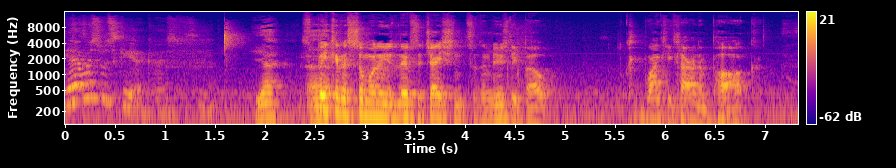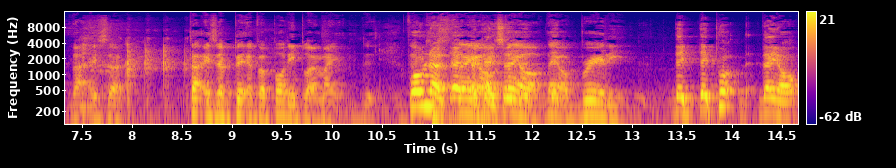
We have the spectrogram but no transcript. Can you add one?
Yeah, it was Mosquito Coast. Yeah. uh, Speaking of someone who lives adjacent to the Muesli Belt, Wanky Clarendon Park, that is a that is a bit of a body blow, mate. Th- Well, no, they okay, are so they the- are they the- are really they they put they are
